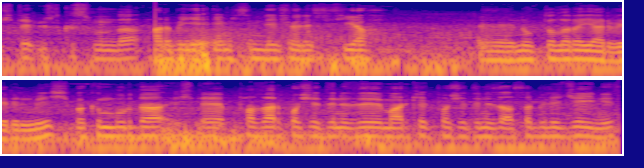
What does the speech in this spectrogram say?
işte üst kısmında arabayı emsin diye şöyle siyah noktalara yer verilmiş. Bakın burada işte pazar poşetinizi, market poşetinizi asabileceğiniz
